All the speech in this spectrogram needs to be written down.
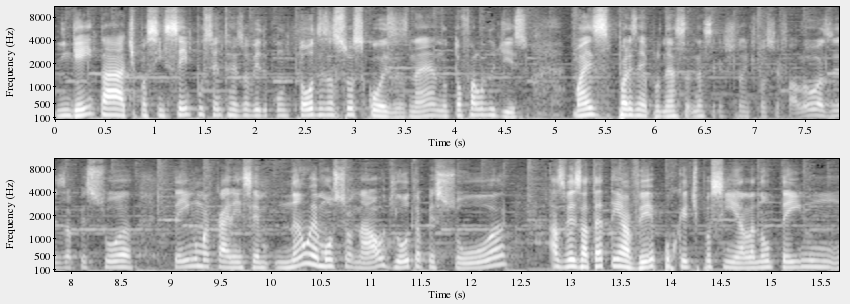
Ninguém tá, tipo assim, 100% resolvido com todas as suas coisas, né? Não tô falando disso. Mas, por exemplo, nessa, nessa questão que você falou, às vezes a pessoa tem uma carência não emocional de outra pessoa, às vezes até tem a ver porque, tipo assim, ela não tem um,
